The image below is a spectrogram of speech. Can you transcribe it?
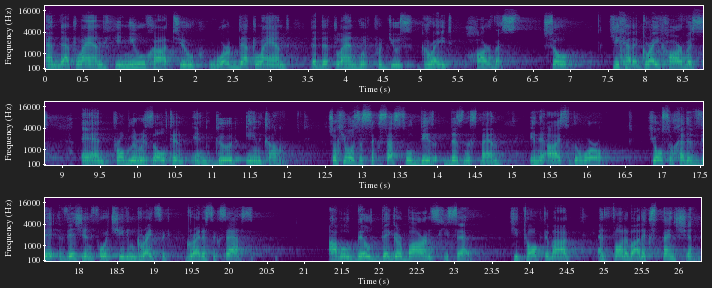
And that land, he knew how to work that land, that that land would produce great harvest. So he had a great harvest and probably resulting in good income. So he was a successful businessman in the eyes of the world. He also had a vi- vision for achieving great, greater success. I will build bigger barns, he said. He talked about and thought about expansion.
